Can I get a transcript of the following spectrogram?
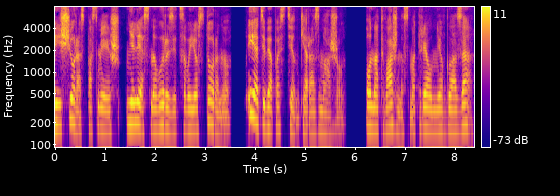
еще раз посмеешь нелестно выразиться в ее сторону, я тебя по стенке размажу». Он отважно смотрел мне в глаза,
